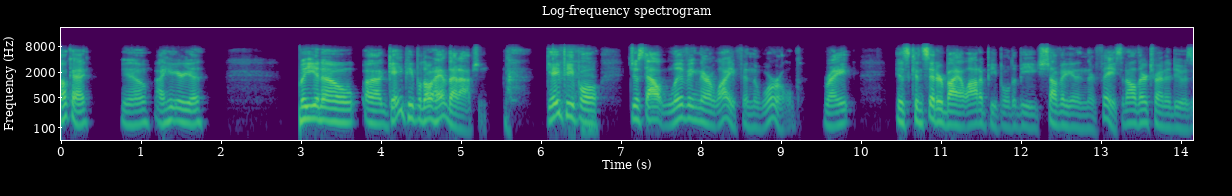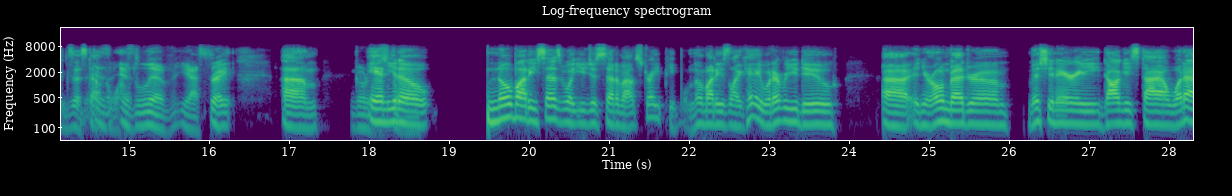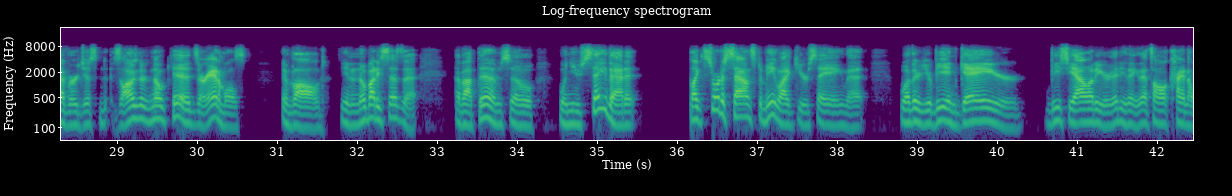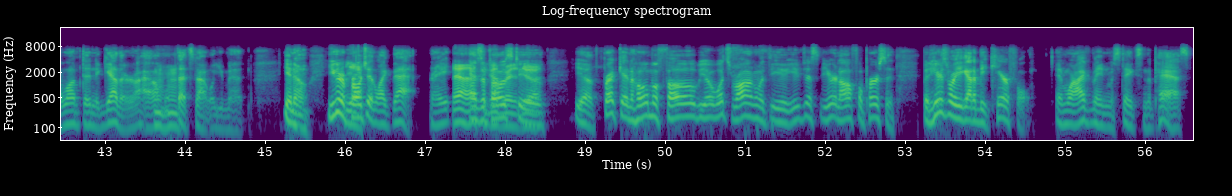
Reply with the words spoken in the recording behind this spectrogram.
okay, you know, I hear you, but you know, uh, gay people don't have that option. gay people just out living their life in the world, right? Is considered by a lot of people to be shoving it in their face, and all they're trying to do is exist out in Is, the world, is live, yes. right? Um, Go to and you know, nobody says what you just said about straight people. Nobody's like, hey, whatever you do uh, in your own bedroom, missionary, doggy style, whatever, just as long as there's no kids or animals involved, you know, nobody says that about them. So when you say that, it like sort of sounds to me like you're saying that whether you're being gay or bestiality or anything, that's all kind of lumped in together. I hope Mhm. that's not what you meant. You know, Mm. you can Yeah. approach it like that, right? Yeah, As a good way opposed to to, yeah, frickin' homophobe, you know, what's wrong with you? You just, you're an awful person. But here's where you got to be careful and where I've made mistakes in the past.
